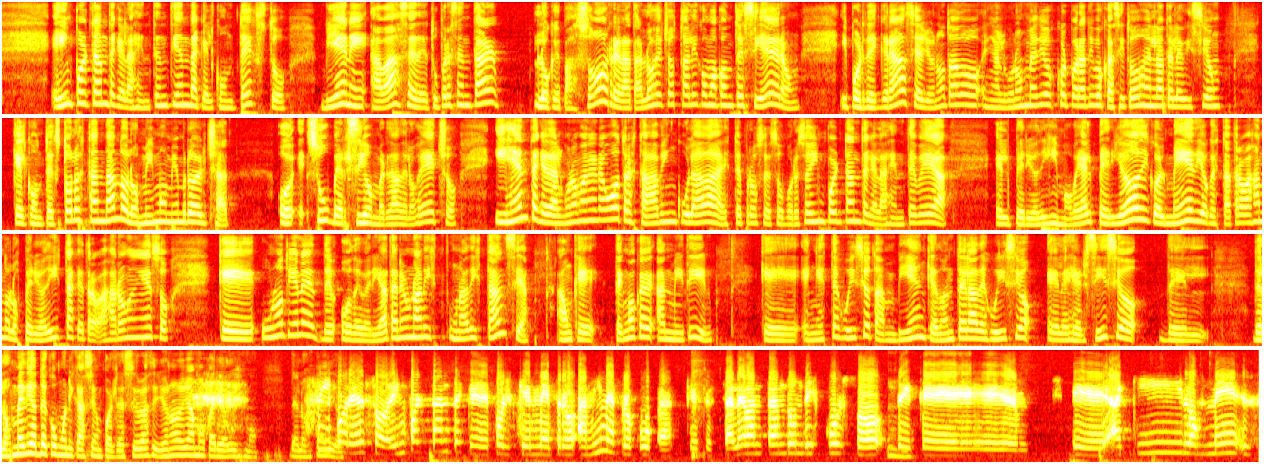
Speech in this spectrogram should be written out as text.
es importante que la gente entienda que el contexto viene a base de tú presentar lo que pasó, relatar los hechos tal y como acontecieron. Y por desgracia, yo he notado en algunos medios corporativos, casi todos en la televisión, que el contexto lo están dando los mismos miembros del chat o eh, su versión, ¿verdad?, de los hechos, y gente que de alguna manera u otra estaba vinculada a este proceso. Por eso es importante que la gente vea el periodismo, vea el periódico, el medio que está trabajando, los periodistas que trabajaron en eso, que uno tiene o debería tener una, una distancia, aunque tengo que admitir que en este juicio también quedó en tela de juicio el ejercicio del de los medios de comunicación, por decirlo así, yo no lo llamo periodismo, de los sí, por eso es importante que, porque me a mí me preocupa que se está levantando un discurso de que eh, aquí los medios,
